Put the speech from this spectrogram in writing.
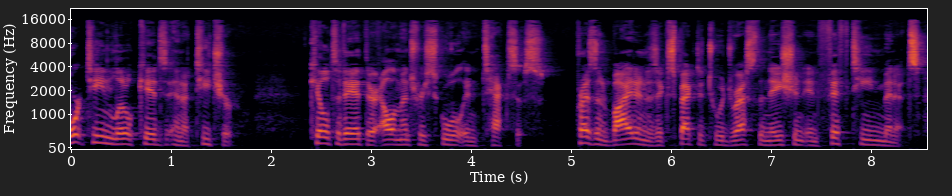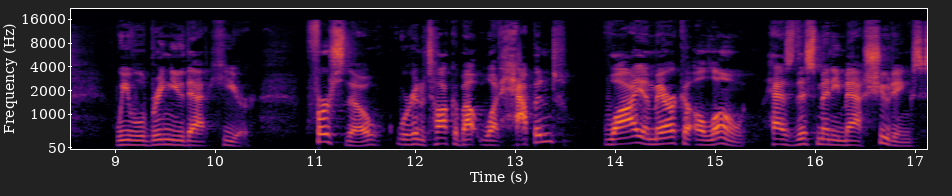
14 little kids and a teacher killed today at their elementary school in Texas. President Biden is expected to address the nation in 15 minutes. We will bring you that here. First, though, we're going to talk about what happened, why America alone has this many mass shootings,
